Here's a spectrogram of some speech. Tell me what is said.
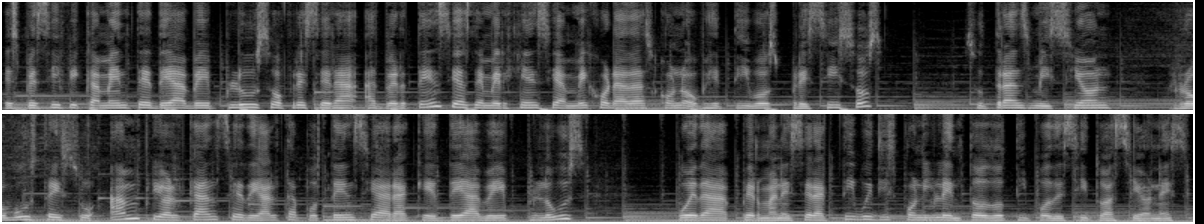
Específicamente, DAB Plus ofrecerá advertencias de emergencia mejoradas con objetivos precisos. Su transmisión robusta y su amplio alcance de alta potencia hará que DAB Plus pueda permanecer activo y disponible en todo tipo de situaciones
